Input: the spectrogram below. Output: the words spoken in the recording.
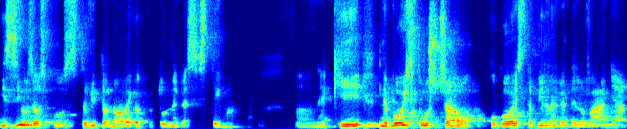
izziv za vzpostavitev novega kulturnega sistema, ne, ki ne bo izpuščal pogoje stabilnega delovanja,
